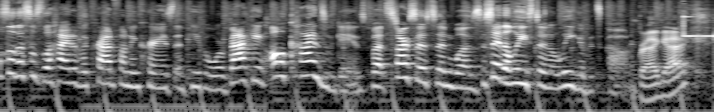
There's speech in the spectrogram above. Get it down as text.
Also, this was the height of the crowdfunding craze, and people were backing all kinds of games, but Star Citizen was, to say the least, in a league of its own. brag guy?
